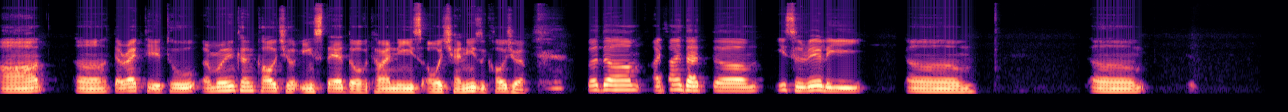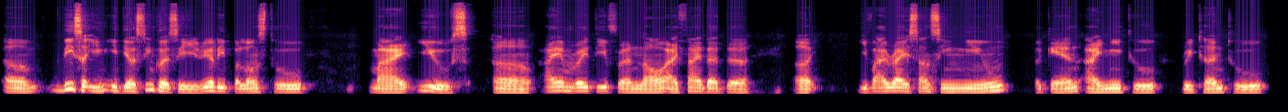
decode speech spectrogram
are uh, directed to American culture instead of Taiwanese or Chinese culture. But um, I find that um, it's really um, um, um, this idiosyncrasy really belongs to my youth. Uh, I am very different now. I find that uh, uh, if I write something new again, I need to return to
